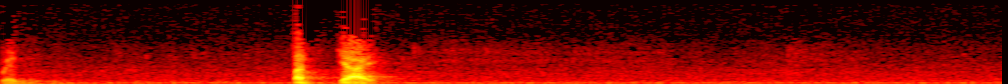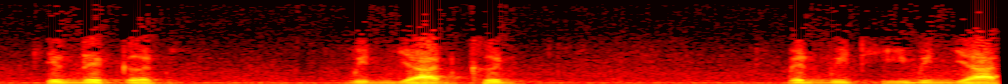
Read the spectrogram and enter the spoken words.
เป็นปัจจัย จึงได้เกิดวิญญาณขึ้น เป็นวิถีวิญญาณ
